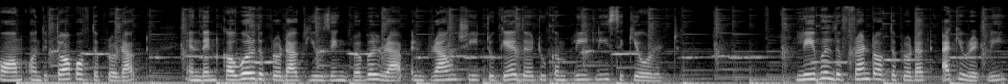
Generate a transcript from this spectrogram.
form on the top of the product, and then cover the product using bubble wrap and brown sheet together to completely secure it. Label the front of the product accurately.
